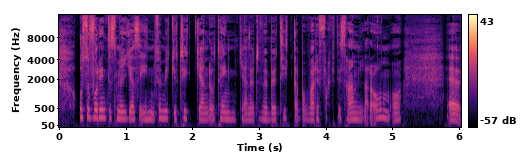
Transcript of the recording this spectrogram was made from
Och så får det inte smygas in för mycket tyckande och tänkande utan vi behöver titta på vad det faktiskt handlar om och eh,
